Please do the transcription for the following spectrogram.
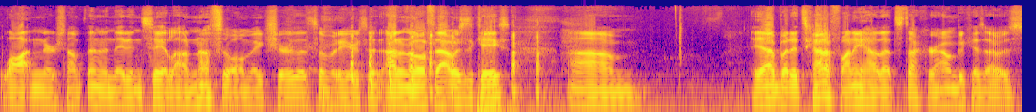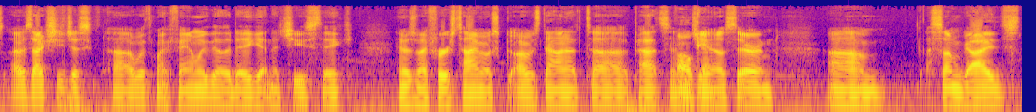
Laughton or something, and they didn't say it loud enough, so I'll make sure that somebody hears it. I don't know if that was the case. Um, yeah, but it's kind of funny how that stuck around because I was I was actually just uh, with my family the other day getting a cheesesteak. It was my first time. I was I was down at uh, Pat's and Oh, okay. Geno's there, and um, some guy just,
